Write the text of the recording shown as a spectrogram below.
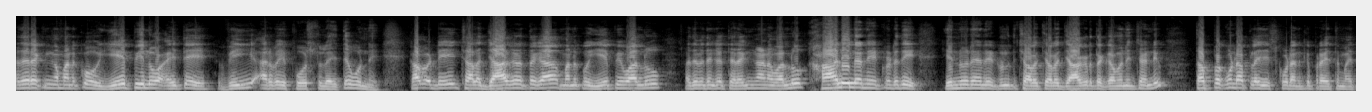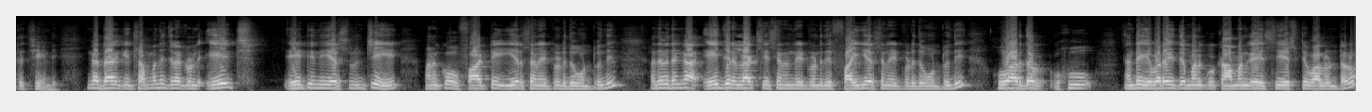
అదే రకంగా మనకు ఏపీలో అయితే వెయ్యి అరవై పోస్టులు అయితే ఉన్నాయి. కాబట్టి చాలా జాగ్రత్తగా మనకు ఏపీ వాళ్ళు అదేవిధంగా తెలంగాణ వాళ్ళు ఖాళీలు అనేటువంటిది ఎన్నో అనేటువంటిది చాలా చాలా జాగ్రత్తగా గమనించండి. తప్పకుండా అప్లై చేసుకోవడానికి ప్రయత్నం అయితే చేయండి. ఇంకా దానికి సంబంధించినటువంటి ఏజ్ ఎయిటీన్ ఇయర్స్ నుంచి మనకు ఫార్టీ ఇయర్స్ అనేటువంటిది ఉంటుంది. అదేవిధంగా ఏజ్ రిలాక్సేషన్ అనేటువంటిది ఫైవ్ ఇయర్స్ అనేటువంటిది ఉంటుంది. హూ ఆర్ ద హూ అంటే ఎవరైతే మనకు కామన్గా ఎస్సీ ఎస్టీ వాళ్ళు ఉంటారో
